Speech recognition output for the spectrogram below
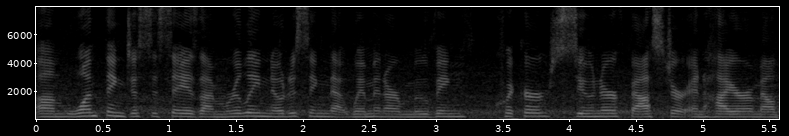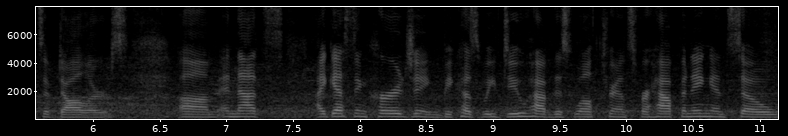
Um, one thing just to say is I'm really noticing that women are moving quicker, sooner, faster, and higher amounts of dollars. Um, and that's, I guess, encouraging because we do have this wealth transfer happening, and so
